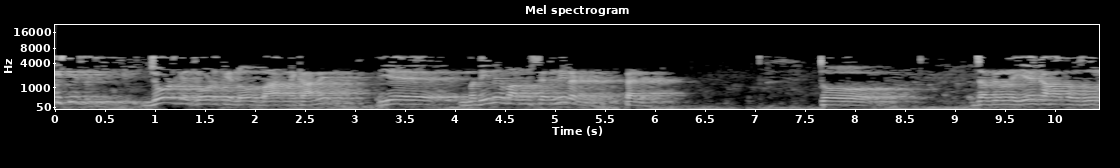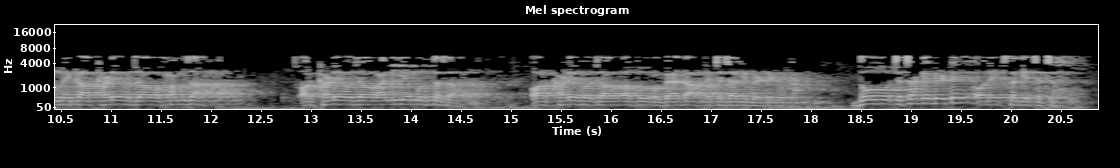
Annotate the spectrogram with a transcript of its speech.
اسی جوڑ کے جوڑ کے لوگ باہر نکالیں، یہ مدینے والوں سے ہم نہیں لڑیں گے پہلے۔ تو جب انہوں نے یہ کہا تو حضور نے کہا، کھڑے ہو جاؤ حمزہ اور کھڑے ہو جاؤ علی مرتضی اور کھڑے ہو جاؤ ابو عبیدہ اپنے چچا کے بیٹے کو۔ کہا دو چچا کے بیٹے اور ایک سگے چچا۔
